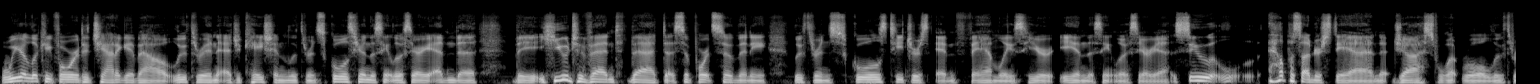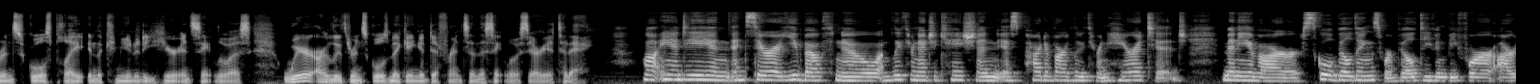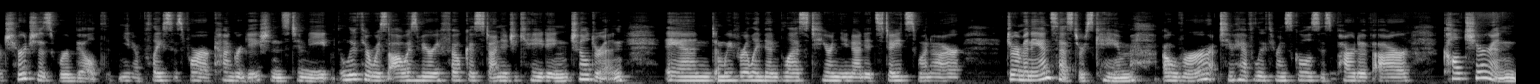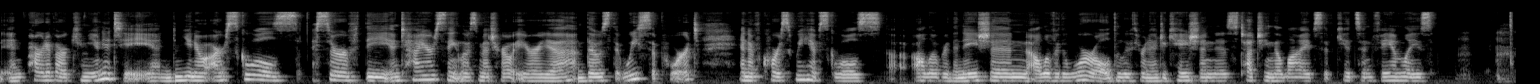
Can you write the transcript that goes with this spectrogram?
We are looking forward to chatting about Lutheran education, Lutheran schools here in the St. Louis area, and uh, the huge event that supports so many Lutheran schools, teachers, and families here in the St. Louis area. Sue, help us understand just what role Lutheran schools play in the community here in St. Louis. Where are Lutheran schools making a difference in the St. Louis area today? Well, Andy and, and, Sarah, you both know Lutheran education is part of our Lutheran heritage. Many of our school buildings were built even before our churches were built, you know, places for our congregations to meet. Luther was always very focused on educating children. And we've really been blessed here in the United States when our German ancestors came over to have Lutheran schools as part of our culture and, and part of our community. And, you know, our schools serve the entire St. Louis metro area, those that we support. And of course, we have schools uh, all over the nation, all over the world. Lutheran education is touching the lives of kids and families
